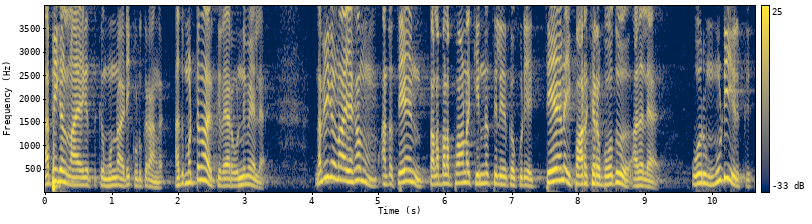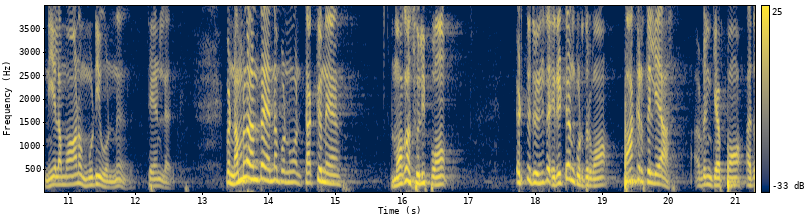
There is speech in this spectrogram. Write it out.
நபிகள் நாயகத்துக்கு முன்னாடி கொடுக்குறாங்க. அது மட்டும்தான் இருக்குது வேறு ஒன்றுமே இல்லை. நபிகள் நாயகம் அந்த தேன் பளபளப்பான கிண்ணத்தில் இருக்கக்கூடிய தேனை பார்க்கிற போது அதில் ஒரு முடி இருக்குது நீளமான முடி ஒன்று தேனில் இருக்குது இப்போ நம்மளாக இருந்தால் என்ன பண்ணுவோம்? டக்குன்னு முகம் சுழிப்போம் எடுத்துகிட்டு ரிட்டர்ன் கொடுத்துருவோம். பார்க்குறது இல்லையா? அப்படின்னு கேட்போம். அது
